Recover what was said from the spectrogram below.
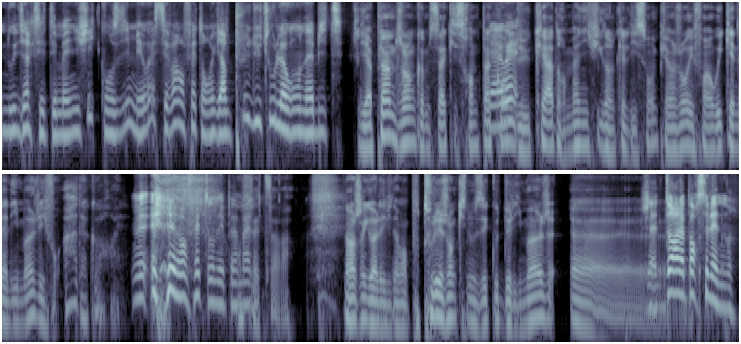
nous dire que c'était magnifique qu'on se dit, mais ouais, c'est vrai, en fait, on regarde plus du tout là où on habite. Il y a plein de gens comme ça qui se rendent pas Bah compte ouais. du cadre magnifique dans lequel ils sont. Et puis un jour, ils font un week-end à Limoges et ils font Ah, d'accord, ouais. En fait, on est pas en mal. fait, ça va. Non, je rigole évidemment. Pour tous les gens qui nous écoutent de Limoges. euh, J'adore la porcelaine.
